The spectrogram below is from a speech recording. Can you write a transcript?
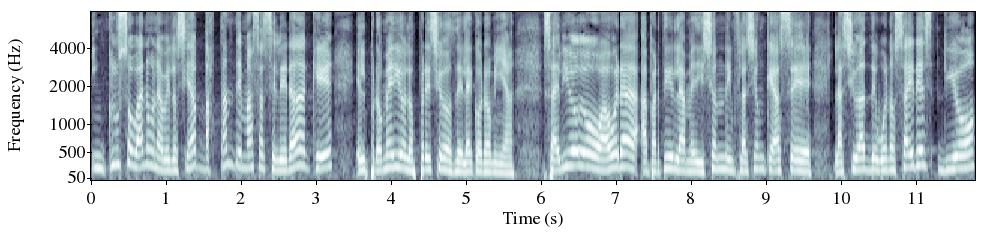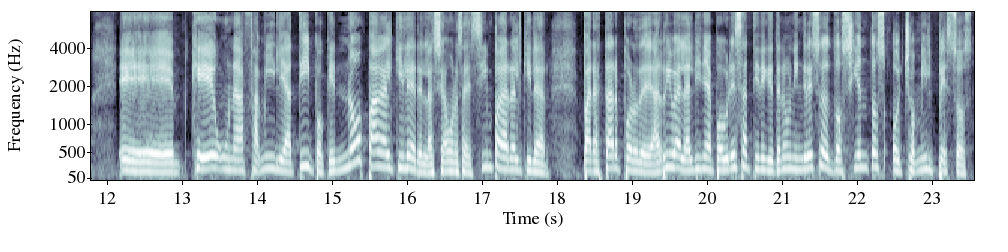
incluso van a una velocidad bastante más acelerada que el promedio de los precios de la economía. Salió ahora, a partir de la medición de inflación que hace la ciudad de Buenos Aires, dio eh, que una familia tipo que no paga alquiler en la ciudad de Buenos Aires, sin pagar alquiler, para estar por arriba de la línea de pobreza, tiene que tener un ingreso de 208 mil pesos.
